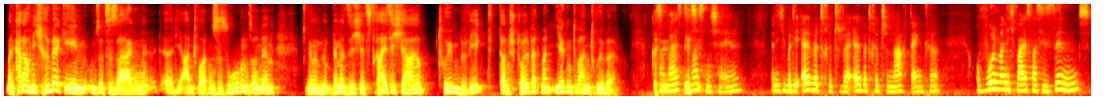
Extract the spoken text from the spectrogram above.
man kann auch nicht rübergehen, um sozusagen äh, die Antworten zu suchen, sondern wenn man, wenn man sich jetzt 30 Jahre drüben bewegt, dann stolpert man irgendwann drüber. Aber es, weißt du was, Michael? Wenn ich über die Elbetritsche oder Elbetritsche nachdenke, obwohl man nicht weiß, was sie sind,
